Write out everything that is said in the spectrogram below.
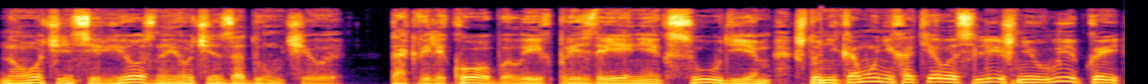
но очень серьезны и очень задумчивы. Так велико было их презрение к судьям, что никому не хотелось лишней улыбкой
